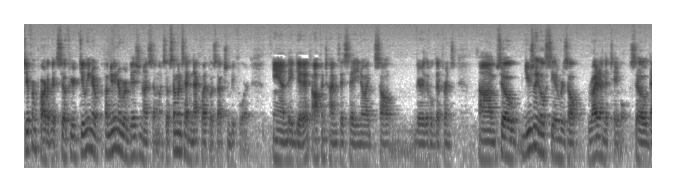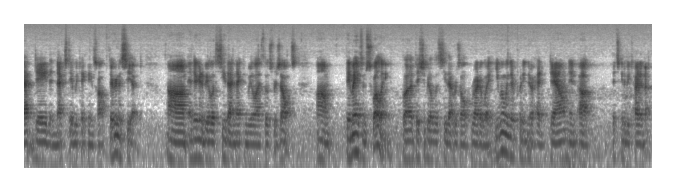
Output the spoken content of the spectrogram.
different part of it. So if you're doing a if I'm doing a revision on someone, so if someone's had neck liposuction before and they did it, oftentimes they say, you know, I saw very little difference. Um, so usually they'll see a result right on the table. So that day, the next day we take things off, they're going to see it, um, and they're going to be able to see that neck and realize those results. Um, they may have some swelling, but they should be able to see that result right away. Even when they're putting their head down and up, it's going to be tight enough.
